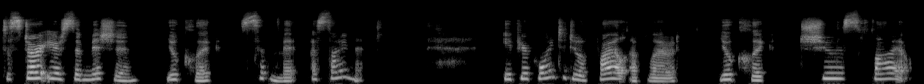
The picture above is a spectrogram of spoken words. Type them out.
To start your submission, you'll click Submit Assignment. If you're going to do a file upload, you'll click Choose File.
